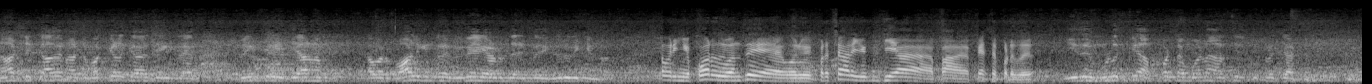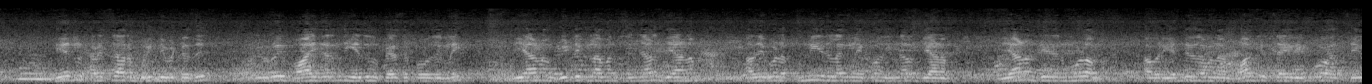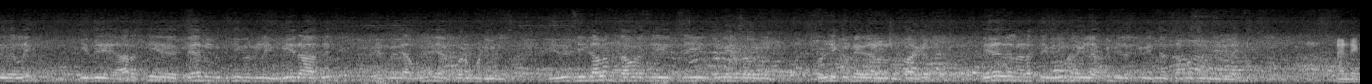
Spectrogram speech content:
நாட்டுக்காக நாட்டு மக்களுக்காக செய்கின்ற மிகப்பெரிய தியானம் அவர் வாழ்கின்ற விவேகானந்தர் என்பதை நிரூபிக்கின்றார். அவர் இங்கே போகிறது வந்து ஒரு பிரச்சார யுக்தியாக பா பேசப்படுது. இது முழுக்க அப்பட்டமான அரசியல் குற்றச்சாட்டு. தேர்தல் பிரச்சாரம் முடிந்துவிட்டது இவர்கள் வாய் திறந்து எதுவும் பேசப் போவதில்லை. தியானம் வீட்டுக்குள்ள அமர்ந்து செஞ்சாலும் தியானம். அதே போல புண்ணிய தலங்களை போது இருந்தாலும் தியானம். தியானம் செய்வதன் மூலம் அவர் எந்த விதமான வாக்கு தயாரிப்போ அது செய்வதில்லை. இது அரசியல் தேர்தல் விதிமுறைகளை மீறாது என்பதை உறுதியாக கூற முடியும். எது செய்தாலும் தவறு செய்ய செய்ய சொல்கின்றவர்கள் சொல்லிக்கொண்டே இருப்பார்கள். தேர்தல் நடத்தை விதிமுறைகளுக்கும் இதற்கும் எந்த சம்பந்தமும் இல்லை. நன்றி.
